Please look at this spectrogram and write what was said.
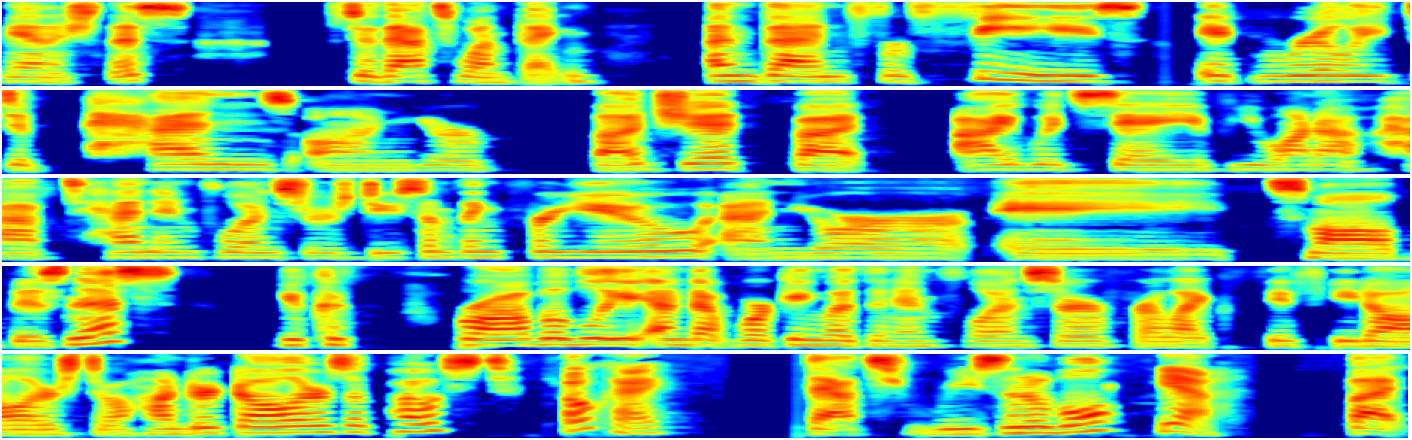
manage this. So that's one thing. And then for fees, it really depends on your budget. But I would say if you want to have 10 influencers do something for you and you're a small business, you could probably end up working with an influencer for like $50 to $100 a post. Okay. That's reasonable. Yeah but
